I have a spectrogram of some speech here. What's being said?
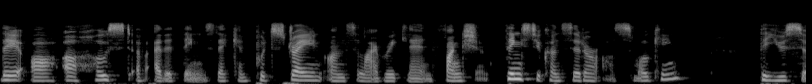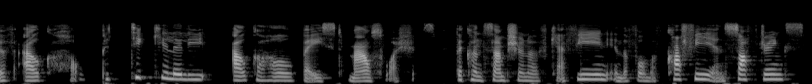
there are a host of other things that can put strain on salivary gland function. Things to consider are smoking, the use of alcohol, particularly alcohol based mouthwashes, the consumption of caffeine in the form of coffee and soft drinks,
